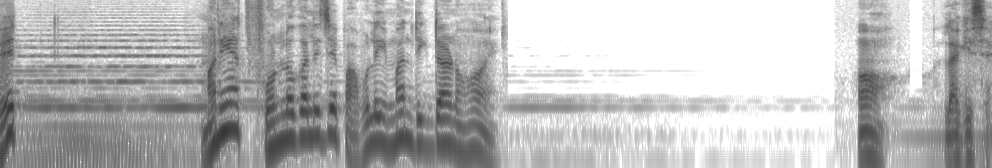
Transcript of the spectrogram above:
ধেত মানে ইয়াত ফোন লগালে যে পাবলৈ ইমান দিগদাৰ নহয়। অঁ লাগিছে।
